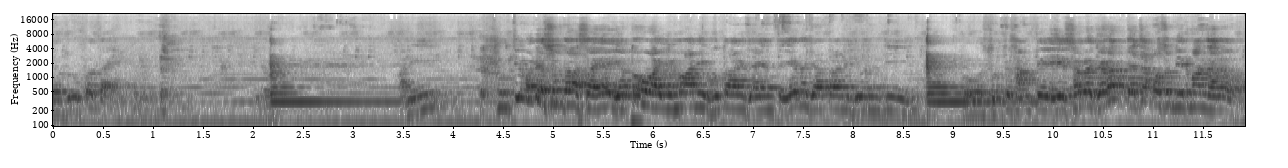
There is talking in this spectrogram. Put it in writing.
तद्रूपच आहे. आणि श्रुतीमध्ये सुद्धा असं आहे येतो वा इमानी भूताने जयंत येणं जाताने जिवंती हो, श्रुती सांगते हे सगळं जगत त्याच्यापासून निर्माण झालं.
